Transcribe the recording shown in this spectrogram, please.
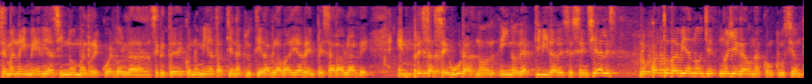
semana y media, si no mal recuerdo, la Secretaría de Economía, Tatiana Cloutier, hablaba ya de empezar a hablar de empresas seguras y no de actividades esenciales, lo cual todavía no, no llega a una conclusión.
